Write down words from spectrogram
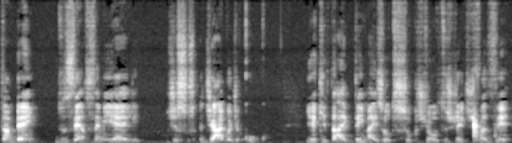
também 200 ml de, de água de coco. E aqui tá, tem mais outros sucos de outros jeitos de fazer.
